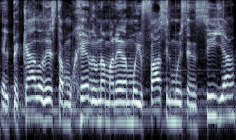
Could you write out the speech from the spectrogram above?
el pecado de esta mujer de una manera muy fácil, muy sencilla,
